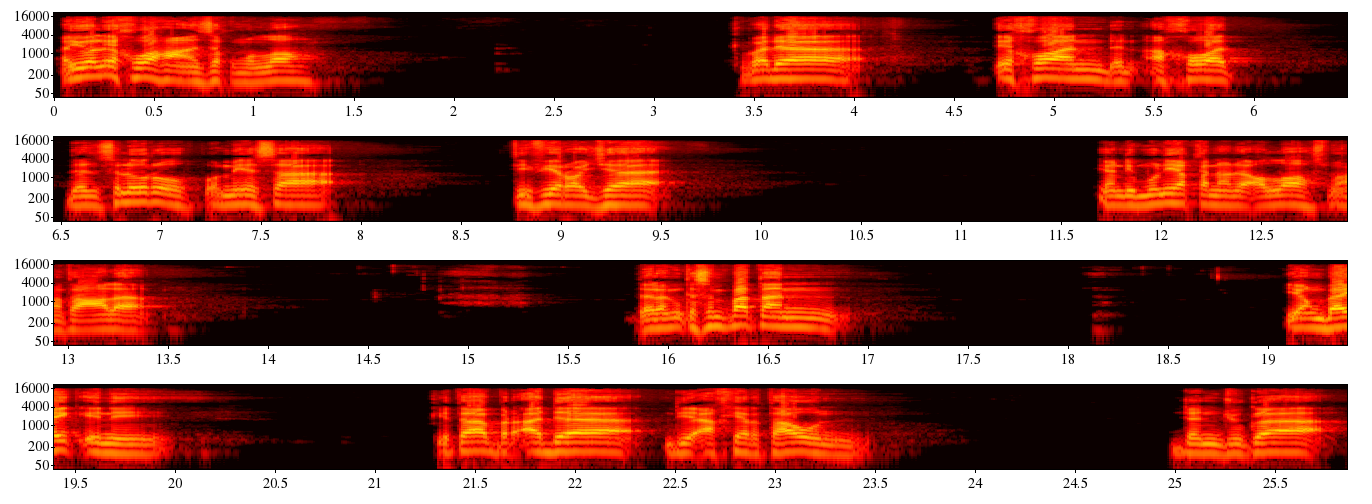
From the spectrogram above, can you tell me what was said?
Ayol ikhwah azakumullah kepada ikhwan dan akhwat dan seluruh pemirsa TV Roja yang dimuliakan oleh Allah SWT. Dalam kesempatan yang baik ini, kita berada di akhir tahun dan juga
